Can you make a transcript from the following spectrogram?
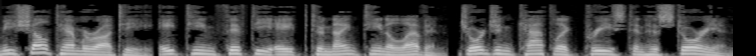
Michel Tamarati (1858–1911), Georgian Catholic priest and historian.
